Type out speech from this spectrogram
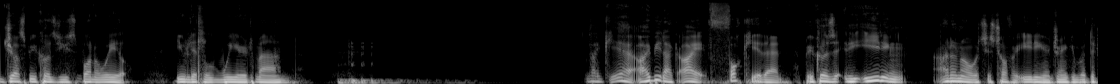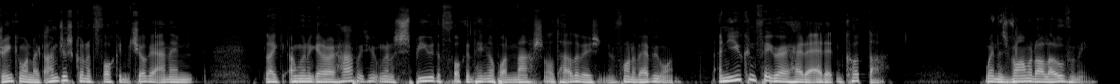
just because you spun a wheel, you little weird man. Like yeah, I'd be like, I fuck you then, because the eating, I don't know which is tougher, eating or drinking, but the drinking one, like I'm just gonna fucking chug it, and then, like I'm gonna get about halfway through, I'm gonna spew the fucking thing up on national television in front of everyone, and you can figure out how to edit and cut that when there's vomit all over me,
